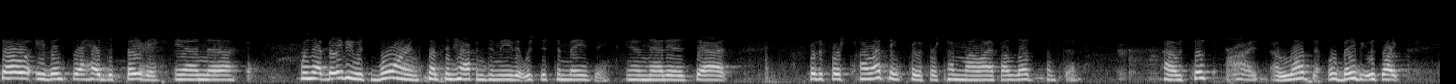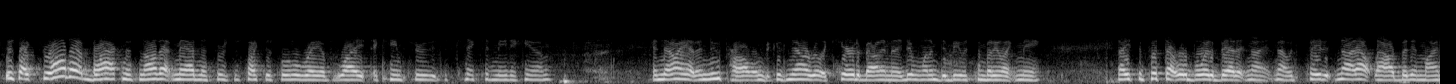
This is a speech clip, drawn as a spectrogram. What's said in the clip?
so eventually I had this baby, and. Uh, when that baby was born, something happened to me that was just amazing. And that is that for the first time, I think for the first time in my life, I loved something. I was so surprised. I loved that little baby. It was like, it was like through all that blackness and all that madness, there was just like this little ray of light that came through that just connected me to him. And now I had a new problem because now I really cared about him and I didn't want him to be with somebody like me. And I used to put that little boy to bed at night and I would say, to, not out loud, but in my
